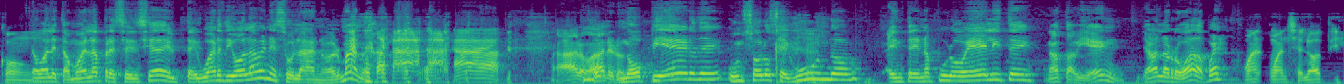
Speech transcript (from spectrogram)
Con... No, vale, estamos en la presencia del Guardiola venezolano, hermano. Claro, no, vale. No. pierde un solo segundo, entrena puro élite. No, está bien. Ya la robada, pues. Juan, Chelotti.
